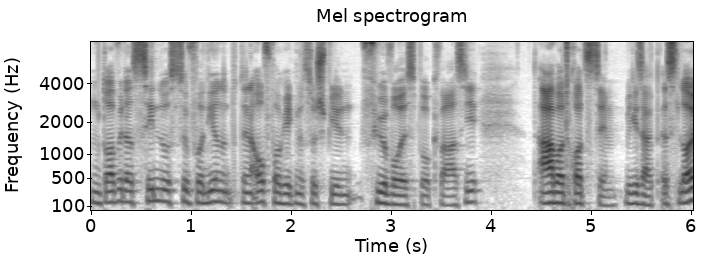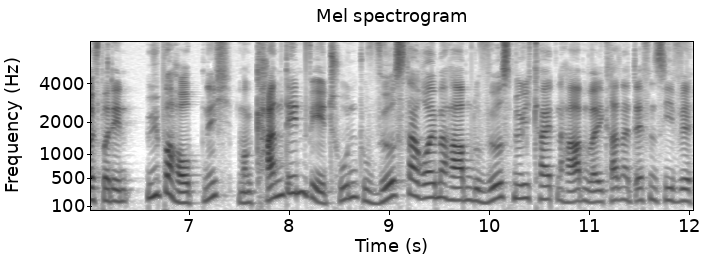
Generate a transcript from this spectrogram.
um dort wieder sinnlos zu verlieren und den Aufbaugegner zu spielen für Wolfsburg quasi. Aber trotzdem, wie gesagt, es läuft bei denen überhaupt nicht. Man kann denen wehtun. Du wirst da Räume haben, du wirst Möglichkeiten haben, weil gerade in der Defensive,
